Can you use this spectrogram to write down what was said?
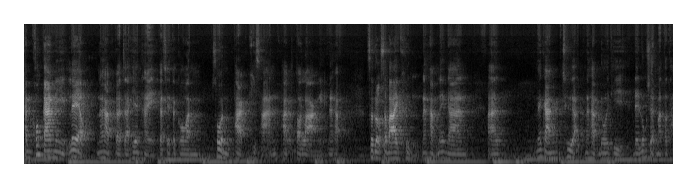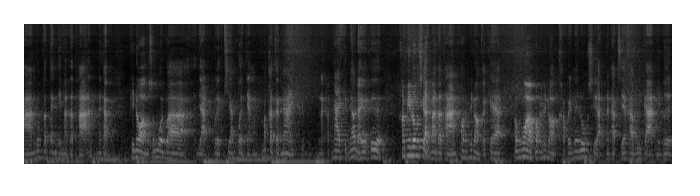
คันโครงการนี้แล้วนะครับ ก็จะเฮ็ดให้เกษตรกรโซนภาคอีสานภาคตอนล่างนี่นะครับ สะดวกสบายขึ้นนะครับในการอ่าในการเชื่อนะครับโดยที่ได้ลงเชือดมาตรฐานลงตัดแต่งที่มาตรฐานนะครับ พี่น้องสมมติว่าอยากเปิดเคียงเปิดอย่างมันก็จะง่ายขึ้น นะครับง่ายขึ้นแนวใดก็คือเขามีโรงเชือดมาตรฐานพ่อแม่พี่น้องก็แค่เอางัวพ่อแม่พี่น้องเขาไปในโรงเชือดนะครับ เสียค่าบริการให้เพิ่น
